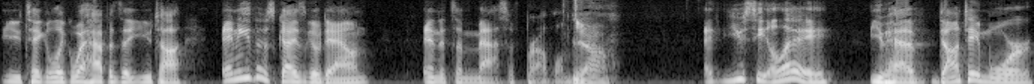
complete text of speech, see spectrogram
you take a look at what happens at Utah. Any of those guys go down, and it's a massive problem. yeah At UCLA, you have Dante Moore,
